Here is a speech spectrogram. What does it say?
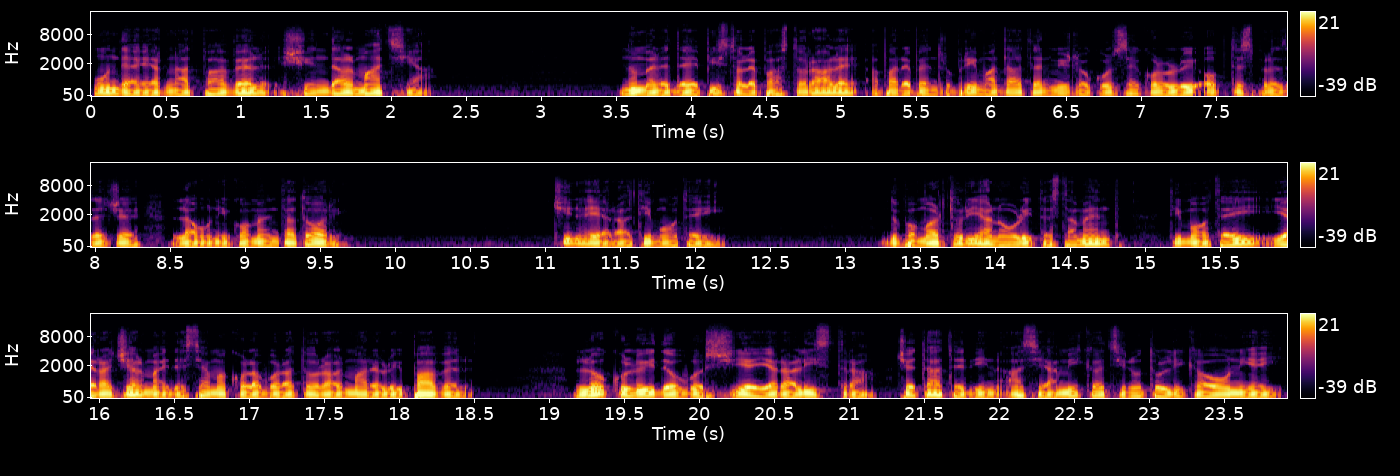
unde a iernat Pavel și în Dalmația. Numele de epistole pastorale apare pentru prima dată în mijlocul secolului XVIII la unii comentatori. Cine era Timotei? După mărturia Noului Testament, Timotei era cel mai de seamă colaborator al Marelui Pavel. Locul lui de obârșie era Listra, cetate din Asia Mică, ținutul Licaoniei.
